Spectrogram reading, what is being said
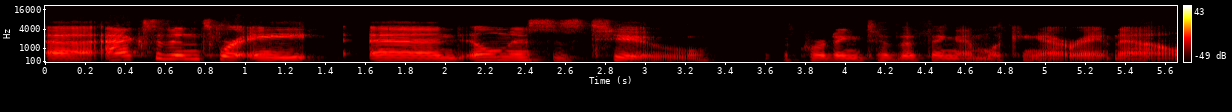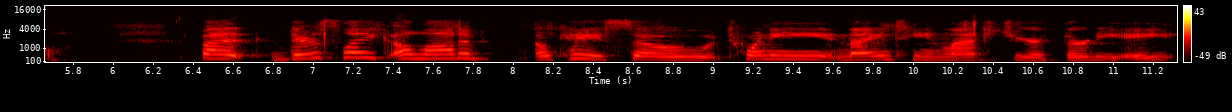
Uh, accidents were eight, and illness is two, according to the thing I'm looking at right now. But there's like a lot of okay, so 2019 last year 38,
